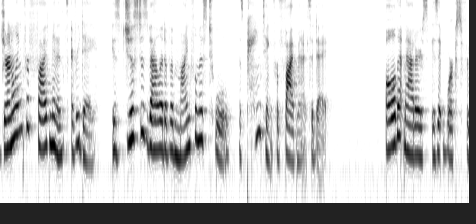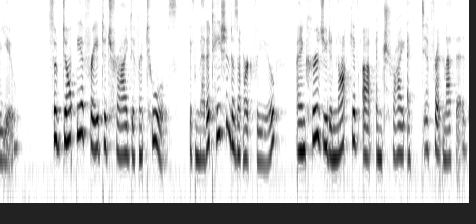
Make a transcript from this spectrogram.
Journaling for five minutes every day is just as valid of a mindfulness tool as painting for five minutes a day. All that matters is it works for you. So don't be afraid to try different tools. If meditation doesn't work for you, I encourage you to not give up and try a different method.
